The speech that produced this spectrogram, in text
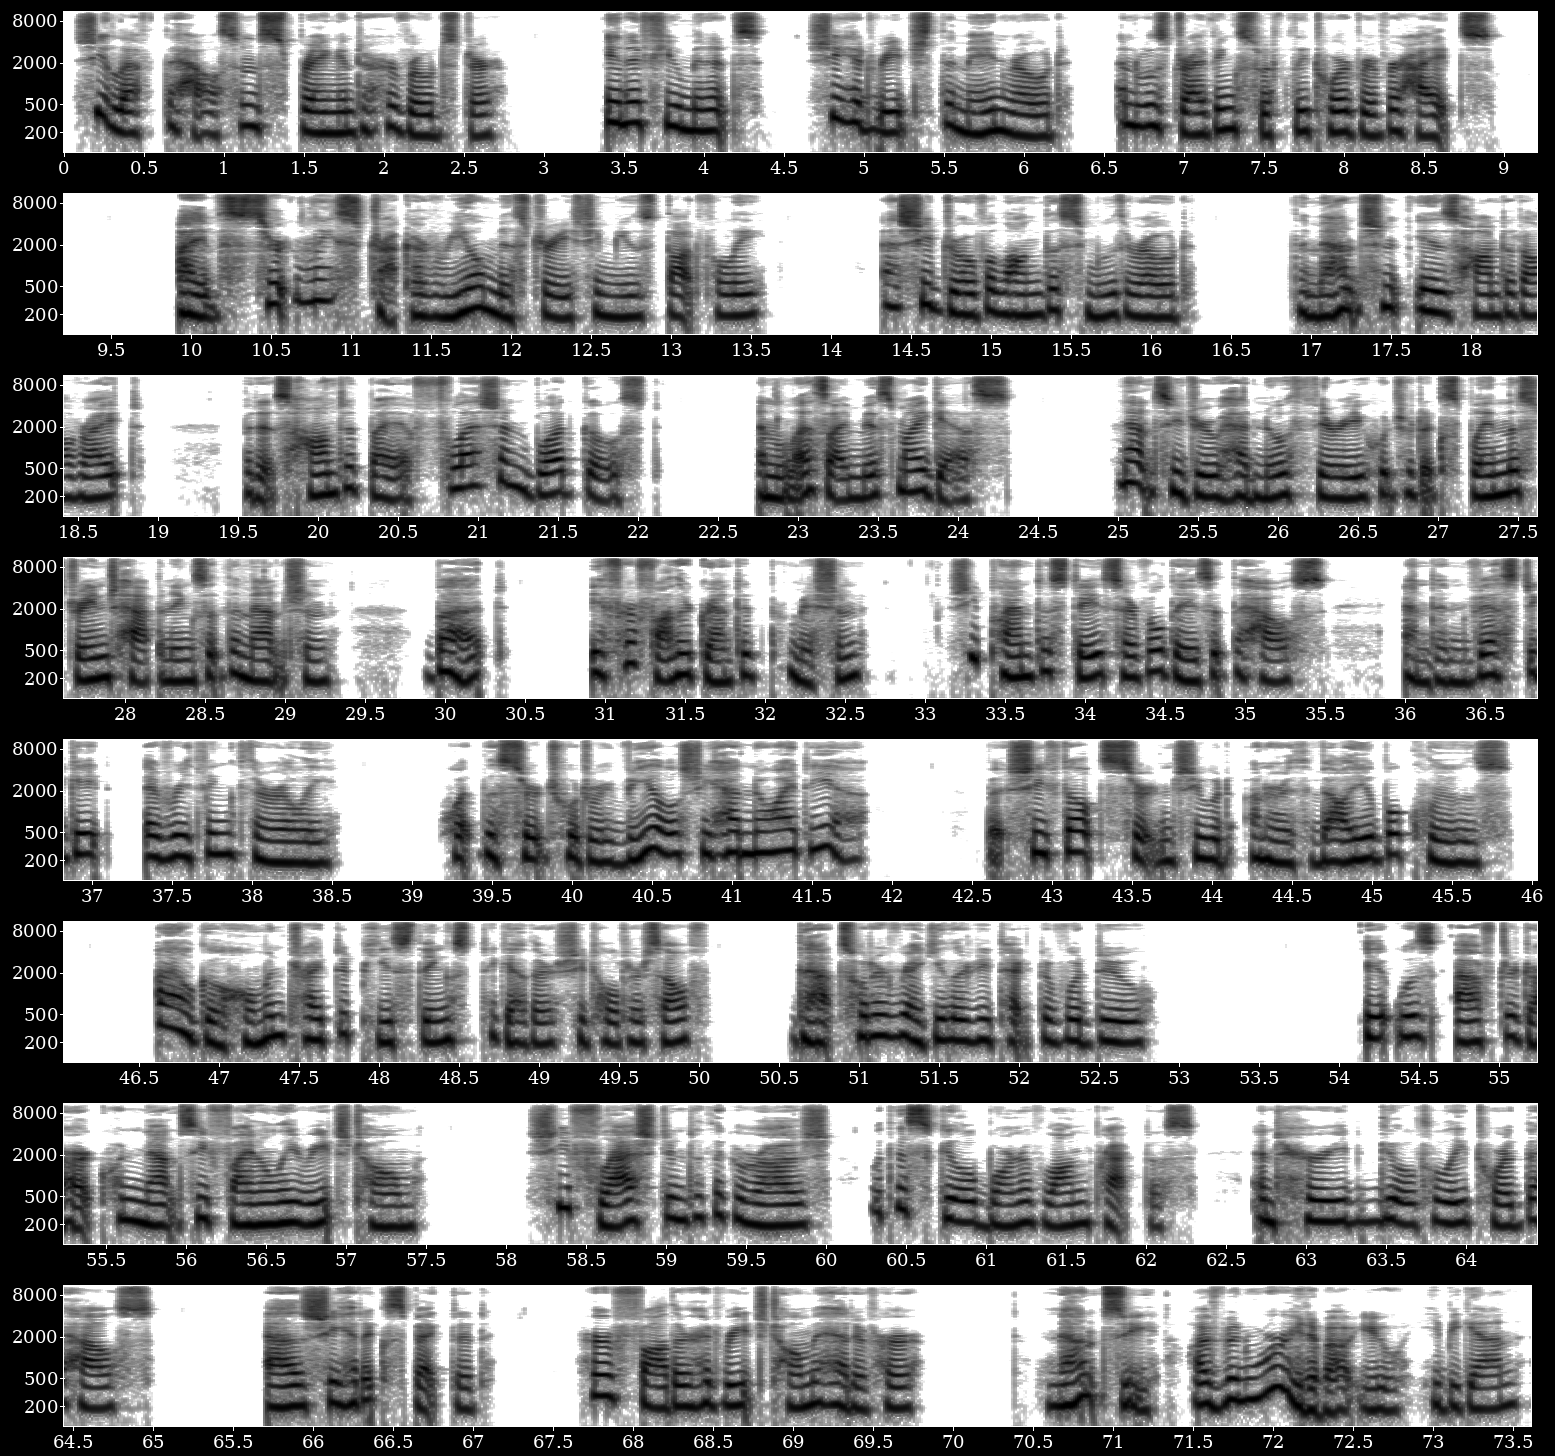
she left the house and sprang into her roadster. In a few minutes, she had reached the main road and was driving swiftly toward River Heights. I've certainly struck a real mystery, she mused thoughtfully, as she drove along the smooth road. The mansion is haunted, all right, but it's haunted by a flesh and blood ghost, unless I miss my guess. Nancy Drew had no theory which would explain the strange happenings at the mansion, but if her father granted permission, she planned to stay several days at the house and investigate everything thoroughly. What the search would reveal, she had no idea, but she felt certain she would unearth valuable clues. I'll go home and try to piece things together, she told herself. That's what a regular detective would do. It was after dark when Nancy finally reached home. She flashed into the garage with a skill born of long practice and hurried guiltily toward the house. As she had expected, her father had reached home ahead of her. Nancy, I've been worried about you, he began.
